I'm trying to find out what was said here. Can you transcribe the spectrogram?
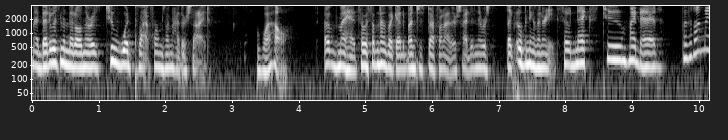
My bed was in the middle and there was two wood platforms on either side. Wow. Of my head. So sometimes I had a bunch of stuff on either side, and there was like openings underneath. So next to my bed, was it on my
